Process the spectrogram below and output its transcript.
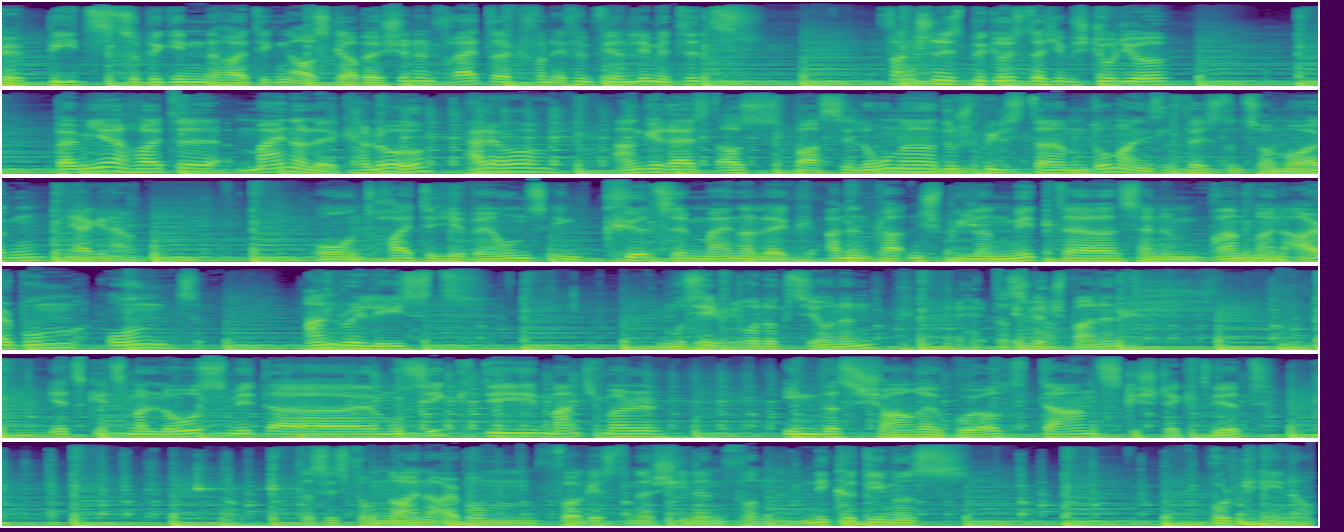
dramatische Beats zu Beginn der heutigen Ausgabe. Schönen Freitag von FM4 Unlimited. Functionist begrüßt euch im Studio. Bei mir heute Meinerlek. Hallo. Hallo. Angereist aus Barcelona. Du spielst am Donauinselfest und zwar morgen. Ja, genau. Und heute hier bei uns in Kürze Meinerlek an den Plattenspielern mit äh, seinem brandneuen Album und unreleased Musikproduktionen. Das genau. wird spannend. Jetzt geht's mal los mit äh, Musik, die manchmal in das Genre World Dance gesteckt wird. Das ist vom neuen Album vorgestern erschienen von Nicodemus Volcano.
